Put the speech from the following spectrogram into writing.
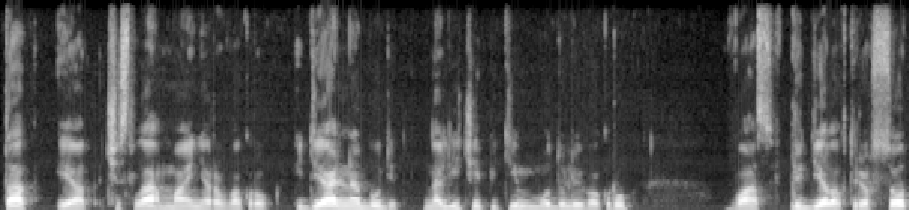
так и от числа майнеров вокруг. Идеально будет наличие 5 модулей вокруг вас в пределах 300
